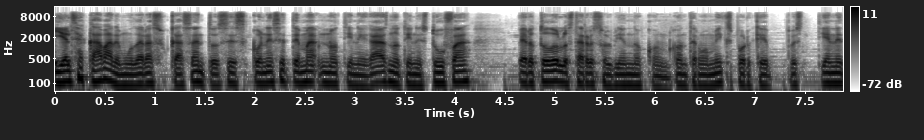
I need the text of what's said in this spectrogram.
Y él se acaba de mudar a su casa, entonces con ese tema no tiene gas, no tiene estufa, pero todo lo está resolviendo con, con Thermomix porque pues tiene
